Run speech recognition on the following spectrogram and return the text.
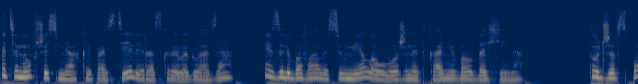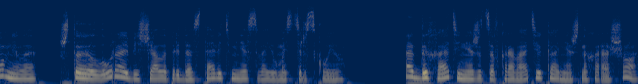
Потянувшись в мягкой постели, раскрыла глаза — и залюбовалась умело уложенной тканью балдахина. Тут же вспомнила, что Элура обещала предоставить мне свою мастерскую. Отдыхать и нежиться в кровати, конечно, хорошо,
